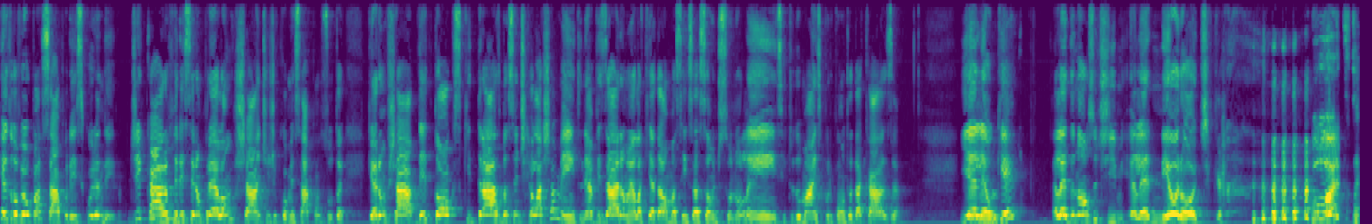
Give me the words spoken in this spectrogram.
Resolveu passar por esse curandeiro. De cara, uhum. ofereceram para ela um chá antes de começar a consulta, que era um chá detox que traz bastante relaxamento, né? Avisaram ela que ia dar uma sensação de sonolência e tudo mais por conta da casa. E ela é o uhum. quê? Ela é do nosso time, ela é neurótica. Putz,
